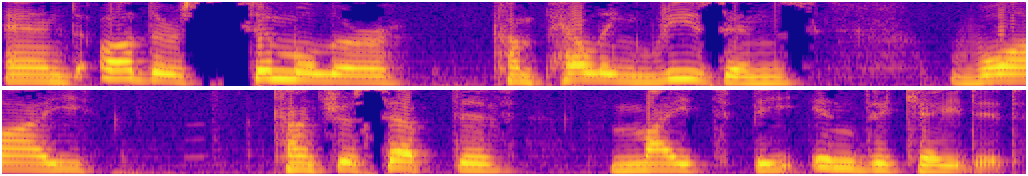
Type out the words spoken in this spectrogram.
and other similar compelling reasons why contraceptive might be indicated.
